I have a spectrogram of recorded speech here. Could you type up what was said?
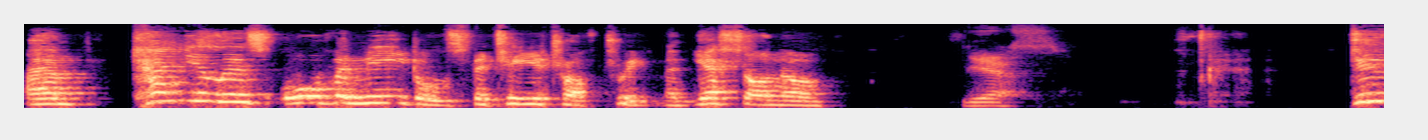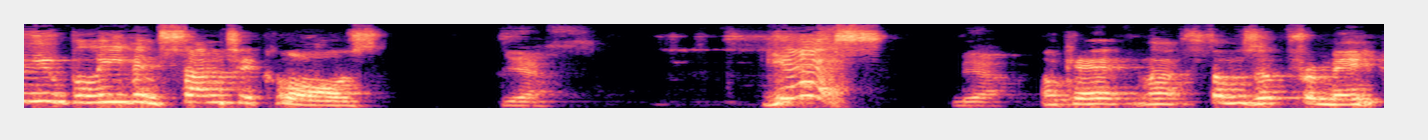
Um, cannulas over needles for tear trough treatment, yes or no? Yes. Do you believe in Santa Claus? Yes. Yes! Yeah. Okay, that's thumbs up from me.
